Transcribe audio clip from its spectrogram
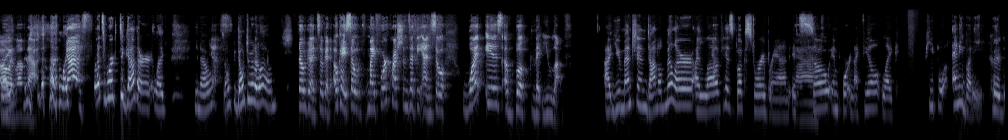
Right? Oh, I love that. like yes. let's work together. Like you know yes. don't don't do it alone so good so good okay so my four questions at the end so what is a book that you love uh, you mentioned Donald Miller. I love his book Story Brand. It's yeah. so important. I feel like people, anybody could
